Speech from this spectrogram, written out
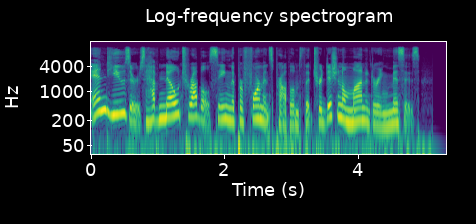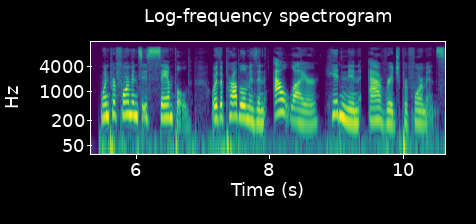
End users have no trouble seeing the performance problems that traditional monitoring misses. When performance is sampled, or the problem is an outlier hidden in average performance.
